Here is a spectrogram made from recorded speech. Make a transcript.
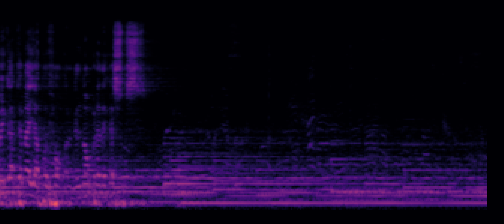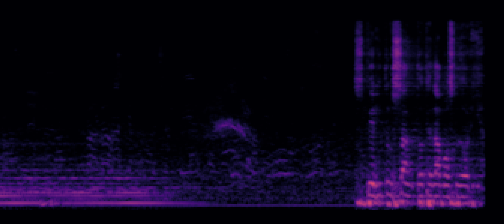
Ubícateme allá, por favor, en el nombre de Jesús. Espíritu Santo, te damos gloria.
